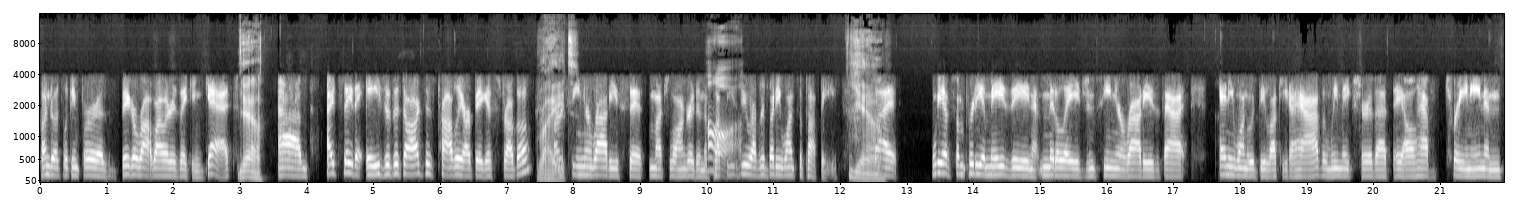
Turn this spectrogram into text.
come to us looking for as big a Rottweiler as they can get. Yeah. Um, I'd say the age of the dogs is probably our biggest struggle. Right. Our senior Rotties sit much longer than the Aw. puppies do. Everybody wants a puppy. Yeah. But we have some pretty amazing middle aged and senior Rotties that anyone would be lucky to have. And we make sure that they all have training and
